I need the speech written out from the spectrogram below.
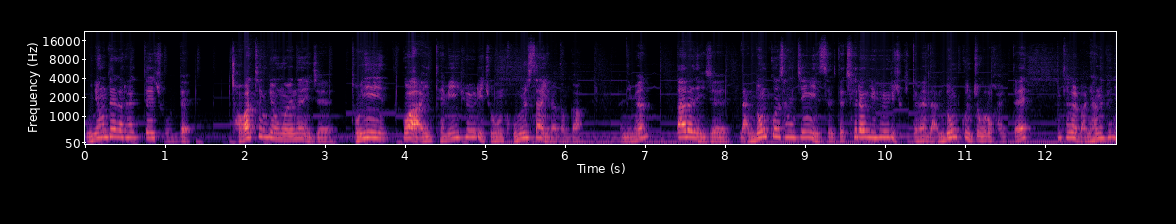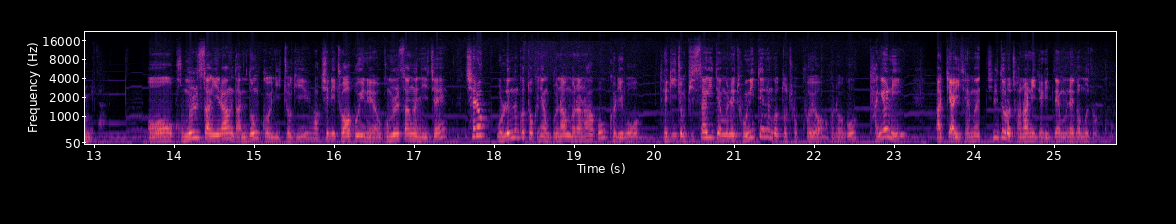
운영 덱을 할 때 좋은데 저 같은 경우에는 이제 돈과 아이템이 효율이 좋은 고물상이라던가 아니면 다른 이제 난동꾼 상징이 있을 때 체력이 효율이 좋기 때문에 난동꾼 쪽으로 갈 때 선택을 많이 하는 편입니다. 어 고물상이랑 난동꾼 이쪽이 확실히 좋아 보이네요. 고물상은 이제 체력 오르는 것도 그냥 무난무난하고 그리고 덱이 좀 비싸기 때문에 돈이 뜨는 것도 좋고요. 그리고 당연히 낫게 아이템은 실드로 전환이 되기 때문에 너무 좋고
